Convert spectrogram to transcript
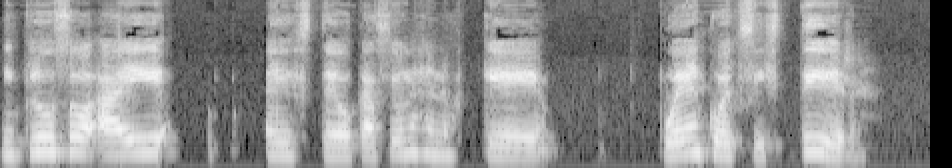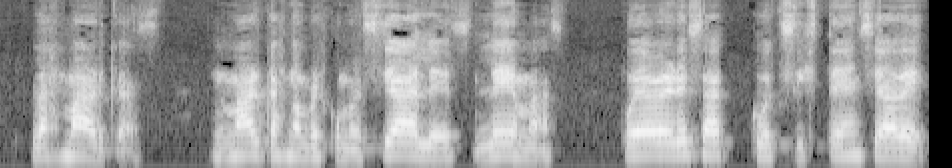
Incluso hay este, ocasiones en las que pueden coexistir las marcas, marcas, nombres comerciales, lemas, puede haber esa coexistencia de,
